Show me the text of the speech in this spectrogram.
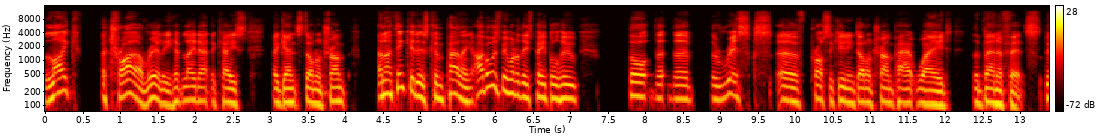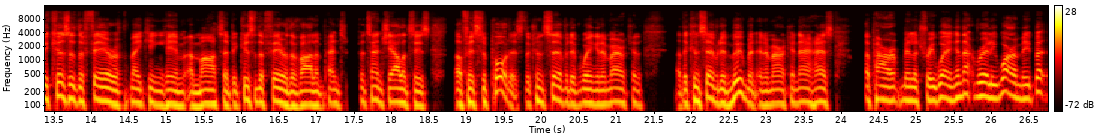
like a trial, really, have laid out the case against Donald Trump. And I think it is compelling. I've always been one of these people who thought that the the risks of prosecuting Donald Trump outweighed the benefits because of the fear of making him a martyr, because of the fear of the violent potentialities of his supporters. The conservative wing in America, uh, the conservative movement in America now has a paramilitary wing, and that really worried me. But,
